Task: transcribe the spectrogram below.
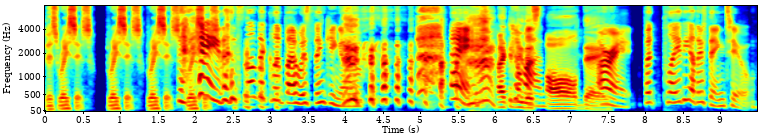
It is racist racist, racist, racist. Hey, that's not the clip I was thinking of. hey, I could do this on. all day. All right, but play the other thing too.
